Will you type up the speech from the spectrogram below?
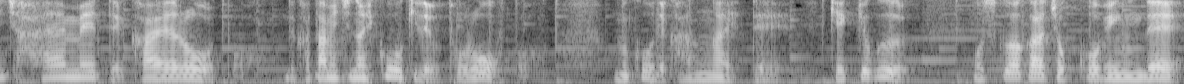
日早めて帰ろうと。で、片道の飛行機で取ろうと。向こうで考えて、結局、モスクワから直行便で、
